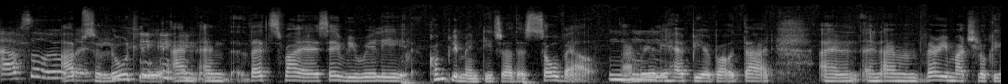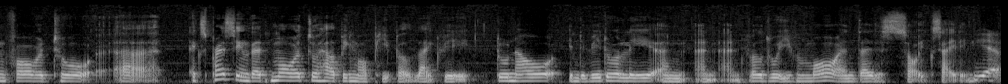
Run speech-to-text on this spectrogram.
absolutely. absolutely and and that's why i say we really complement each other so well i'm Mm-hmm. really happy about that and and i'm very much looking forward to uh, expressing that more to helping more people like we do now individually and and and will do even more and that is so exciting Yeah.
